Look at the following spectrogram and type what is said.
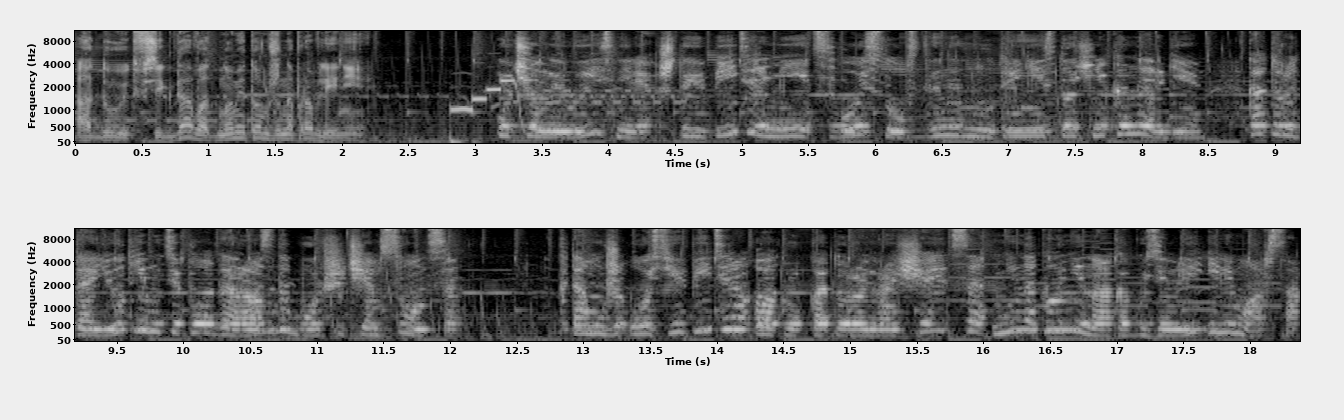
а дуют всегда в одном и том же направлении? Ученые выяснили, что Юпитер имеет свой собственный внутренний источник энергии, который дает ему тепло гораздо больше, чем Солнце. К тому же ось Юпитера, вокруг которой он вращается, не наклонена, как у Земли или Марса.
